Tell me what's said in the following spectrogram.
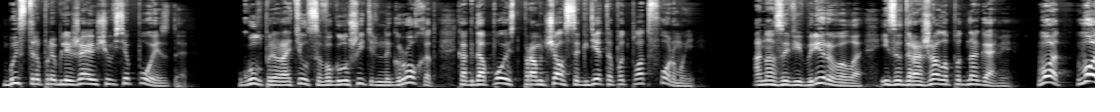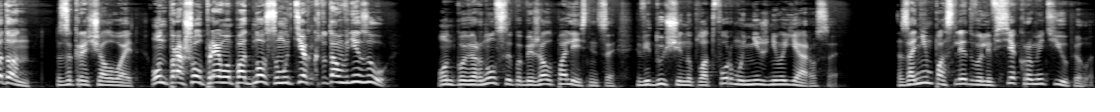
быстро приближающегося поезда. Гул превратился в оглушительный грохот, когда поезд промчался где-то под платформой. Она завибрировала и задрожала под ногами. «Вот, вот он!» — закричал Уайт. «Он прошел прямо под носом у тех, кто там внизу! Он повернулся и побежал по лестнице, ведущей на платформу нижнего яруса. За ним последовали все, кроме Тьюпела.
